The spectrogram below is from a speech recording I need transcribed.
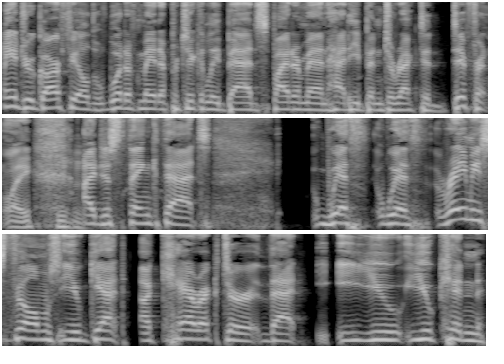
Andrew Garfield would have made a particularly bad Spider-Man had he been directed differently. I just think that with with Raimi's films, you get a character that you you can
